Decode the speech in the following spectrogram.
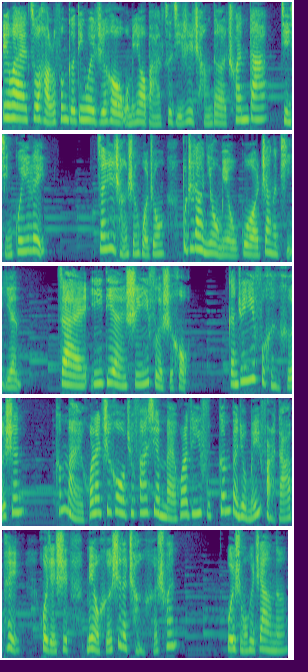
另外，做好了风格定位之后，我们要把自己日常的穿搭进行归类。在日常生活中，不知道你有没有过这样的体验：在衣店试衣服的时候，感觉衣服很合身，可买回来之后却发现买回来的衣服根本就没法搭配，或者是没有合适的场合穿。为什么会这样呢？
